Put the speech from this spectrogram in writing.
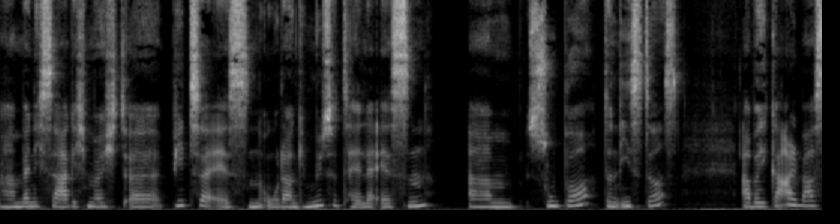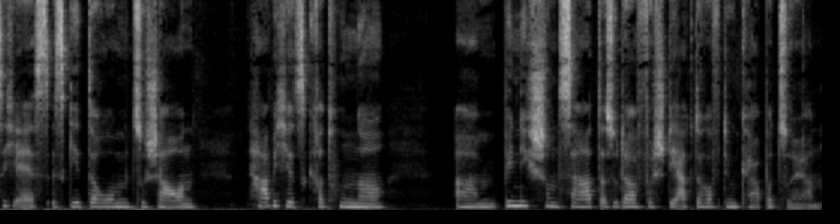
Ähm, wenn ich sage, ich möchte äh, Pizza essen oder einen Gemüseteller essen, ähm, super, dann ist das. Aber egal was ich esse, es geht darum zu schauen, habe ich jetzt gerade Hunger? Ähm, bin ich schon satt, also da verstärkt auch auf dem Körper zu hören.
